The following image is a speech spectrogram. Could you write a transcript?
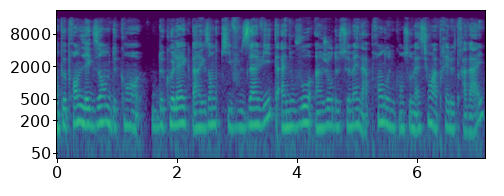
On peut prendre l'exemple de, collègues, par exemple, qui vous invitent à nouveau un jour de semaine à prendre une consommation après le travail.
